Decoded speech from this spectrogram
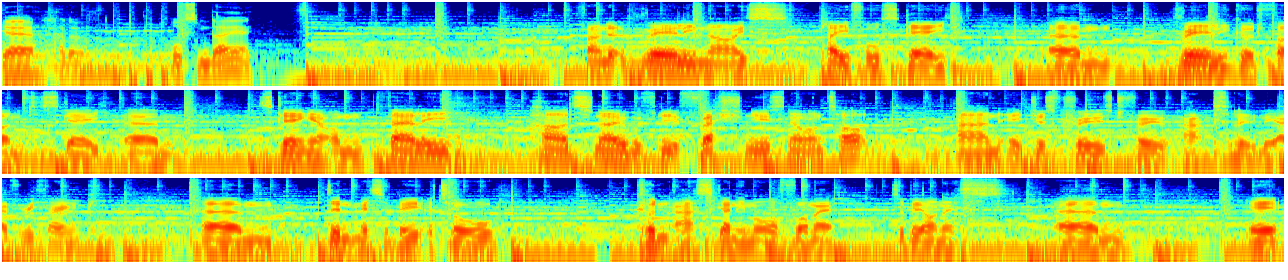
yeah, had an awesome day. Found it a really nice, playful ski. Um, really good fun to ski. Um, skiing it on fairly hard snow with fresh new snow on top and it just cruised through absolutely everything. Um, didn't miss a beat at all. Couldn't ask any more from it, to be honest. Um, it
